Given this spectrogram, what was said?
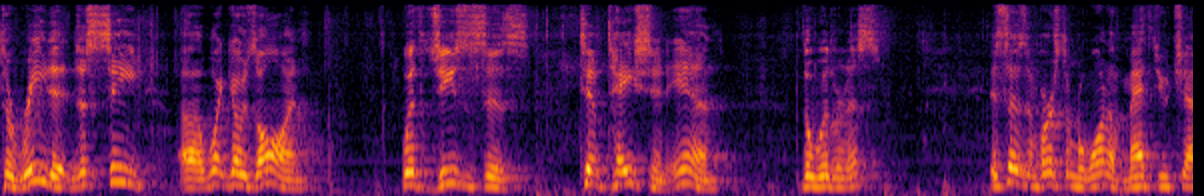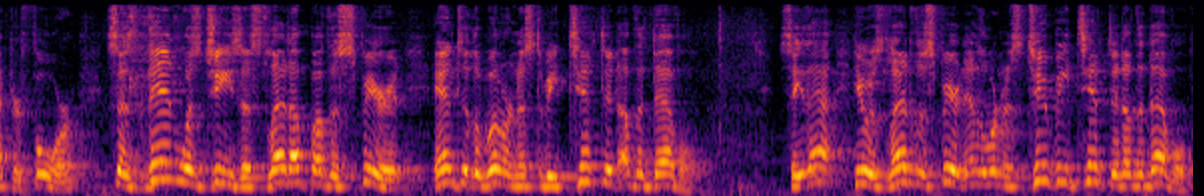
to read it and just see uh, what goes on with Jesus' temptation in the wilderness. It says in verse number 1 of Matthew chapter 4, says, Then was Jesus led up of the Spirit into the wilderness to be tempted of the devil. See that? He was led of the Spirit into the wilderness to be tempted of the devil.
